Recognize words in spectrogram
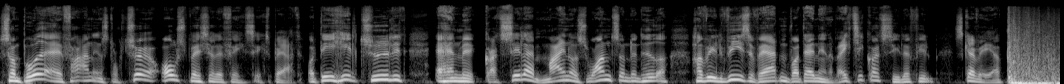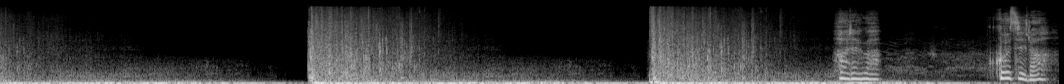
som både er erfaren instruktør og special effects ekspert. Og det er helt tydeligt, at han med Godzilla Minus One, som den hedder, har ville vise verden, hvordan en rigtig Godzilla-film skal være. Det var Godzilla.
